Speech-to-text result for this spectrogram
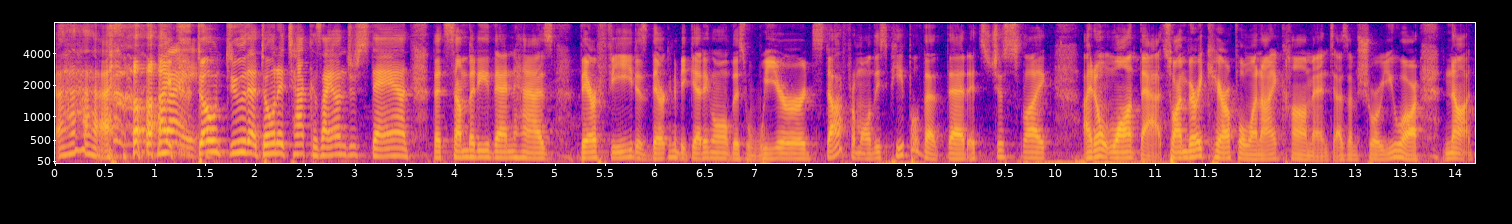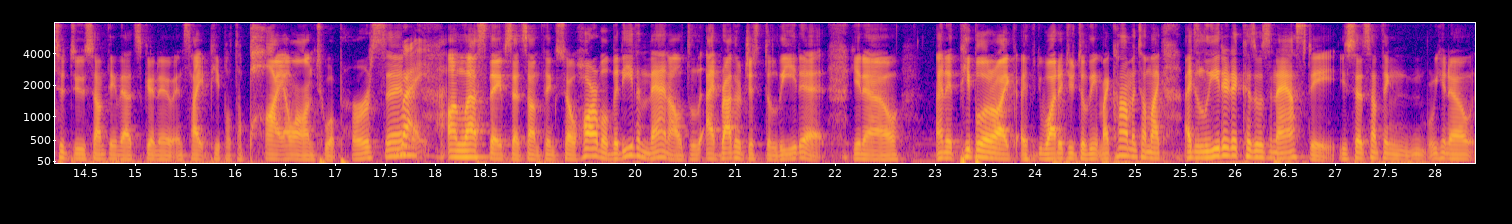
ah, Like, Right. don't do that. Don't attack because I understand that somebody then has their feed is they're going to be getting all this weird stuff from all these people that that it's just like I don't want that. So I'm very careful when I comment, as I'm sure you are, not to do something that's going to incite people to pile onto a person, Right. Unless they've said something so horrible. But even then, I'll del- I'd rather just delete it, you know. And if people are like, "Why did you delete my comment?" I'm like, "I deleted it because it was nasty. You said something, you know,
